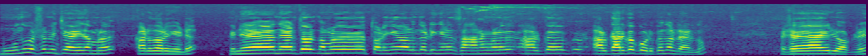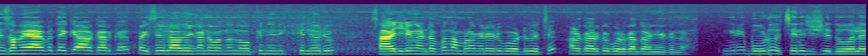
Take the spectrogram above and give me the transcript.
മൂന്ന് വർഷം വെച്ചായി നമ്മൾ കട തുടങ്ങിയിട്ട്. പിന്നെ നേരത്തെ നമ്മൾ തുടങ്ങിയ കാലം തൊട്ട് ഇങ്ങനെ സാധനങ്ങൾ ആൾക്ക് ആൾക്കാർക്ക് കൊടുക്കുന്നുണ്ടായിരുന്നു. പക്ഷേ ഈ ലോക്ക്ഡൗൺ സമയമായപ്പോഴത്തേക്ക് ആൾക്കാർക്ക് പൈസ ഇല്ലാതെ കണ്ട് വന്ന് നോക്കി നിൽക്കുന്ന ഒരു സാഹചര്യം കണ്ടപ്പോൾ നമ്മളങ്ങനെ ഒരു ബോർഡ് വെച്ച് ആൾക്കാർക്ക് കൊടുക്കാൻ തുടങ്ങിയിരിക്കുന്നത് ഇങ്ങനെ ഈ ബോർഡ് വെച്ചതിന് ശേഷം ഇതുപോലെ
